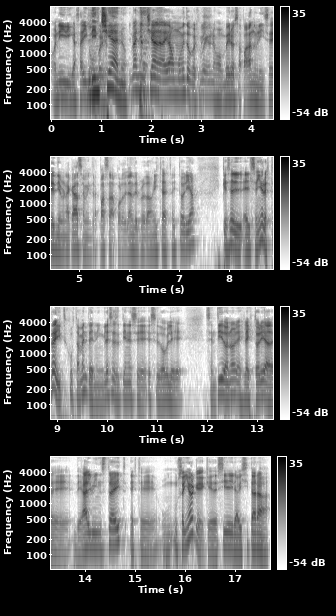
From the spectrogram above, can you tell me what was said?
oníricas ahí. Como Linchiano. más linchiano. Hay un momento, por ejemplo, hay unos bomberos apagando un incendio en una casa mientras pasa por delante el protagonista de esta historia, que es el, señor Straight, justamente. En inglés tiene ese, ese doble sentido, ¿no? Es la historia de, Alvin Strait, este, un, señor que, decide ir a visitar a,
